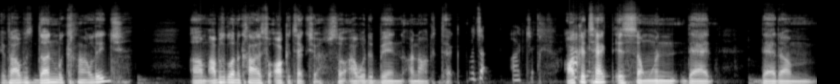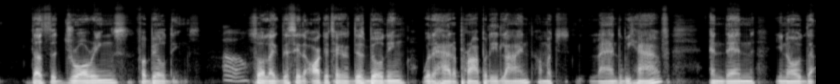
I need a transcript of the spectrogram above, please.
If I was done with college, um, I was going to college for architecture, so I would have been an architect. What's a arch? Architect is someone that that um does the drawings for buildings. Oh. So, like they say, the architect of this building would have had a property line, how much land we have, and then you know the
